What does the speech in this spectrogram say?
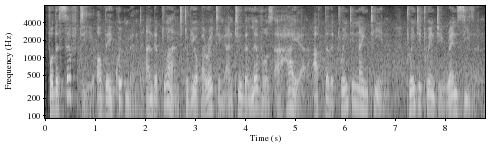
for the safety of the equipment and the plant to be operating until the levels are higher after the 2019-2020 rain season,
